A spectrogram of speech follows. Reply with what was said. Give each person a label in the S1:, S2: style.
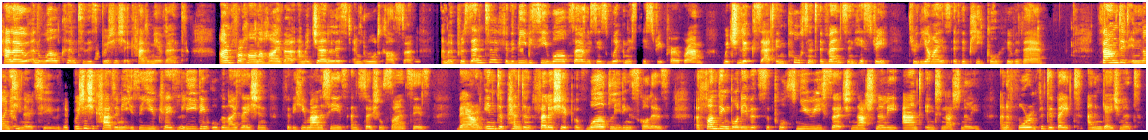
S1: Hello and welcome to this British Academy event. I'm Farhana Haider. I'm a journalist and broadcaster. I'm a presenter for the BBC World Service's Witness History programme, which looks at important events in history through the eyes of the people who were there. Founded in 1902, the British Academy is the UK's leading organisation for the humanities and social sciences they are an independent fellowship of world-leading scholars, a funding body that supports new research nationally and internationally, and a forum for debate and engagement.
